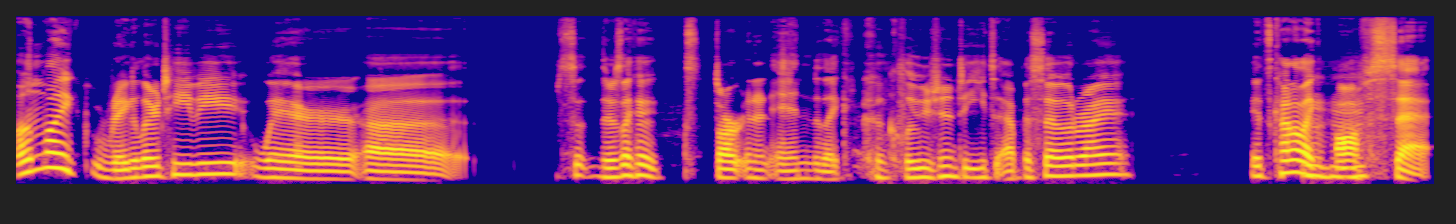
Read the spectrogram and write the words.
unlike regular TV, where uh, so there's like a start and an end, like conclusion to each episode, right? It's kind of like Mhm. offset,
